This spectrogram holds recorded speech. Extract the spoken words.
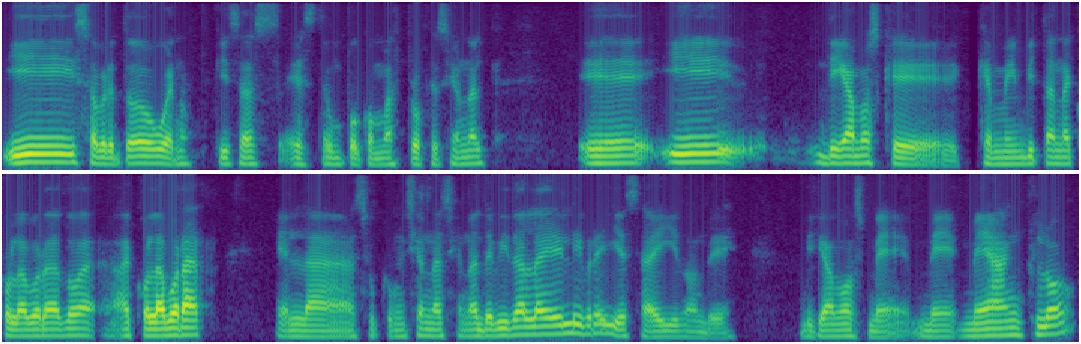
y sobre todo, bueno, quizás este un poco más profesional. Eh, y digamos que, que, me invitan a, colaborar, a colaborar en la Subcomisión Nacional de Vida al Aire Libre y es ahí donde, digamos, me, me, me anclo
